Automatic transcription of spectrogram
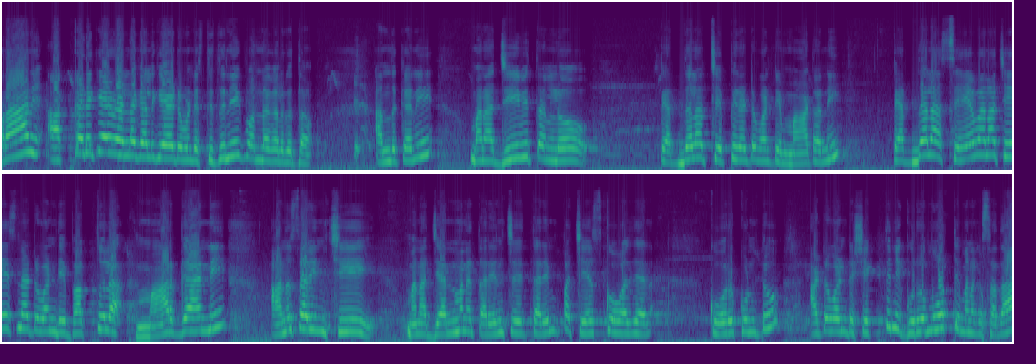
ప్రాణి అక్కడికే వెళ్ళగలిగేటువంటి స్థితిని పొందగలుగుతాం. అందుకని మన జీవితంలో పెద్దల చెప్పినటువంటి మాటని పెద్దల సేవల చేసినటువంటి భక్తుల మార్గాన్ని అనుసరించి మన జన్మని తరించి తరింప చేసుకోవాలి కోరుకుంటూ అటువంటి శక్తిని గురుమూర్తి మనకు సదా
